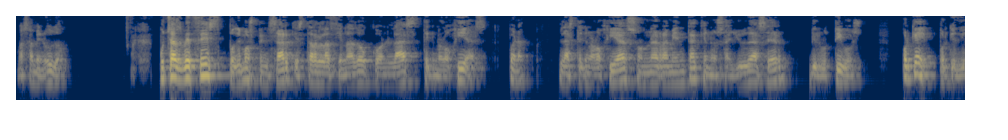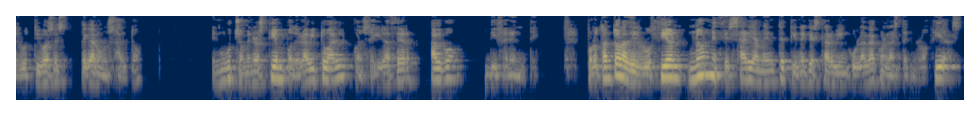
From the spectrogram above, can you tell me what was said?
más a menudo. Muchas veces podemos pensar que está relacionado con las tecnologías. Bueno, las tecnologías son una herramienta que nos ayuda a ser disruptivos, ¿Por qué? Porque disruptivos es pegar un salto. En mucho menos tiempo de lo habitual, conseguir hacer algo diferente. Por lo tanto, la disrupción no necesariamente tiene que estar vinculada con las tecnologías.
